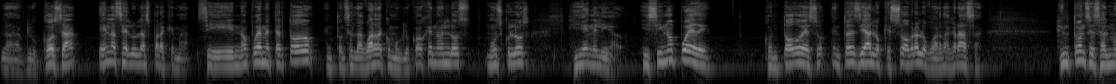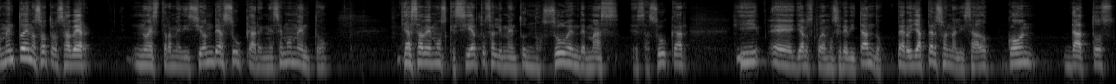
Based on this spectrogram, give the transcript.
la glucosa en las células para quemar. Si no puede meter todo, entonces la guarda como glucógeno en los músculos y en el hígado. Y si no puede con todo eso, entonces ya lo que sobra lo guarda grasa. Entonces, al momento de nosotros saber nuestra medición de azúcar en ese momento, ya sabemos que ciertos alimentos nos suben de más ese azúcar y eh, ya los podemos ir evitando, pero ya personalizado con datos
